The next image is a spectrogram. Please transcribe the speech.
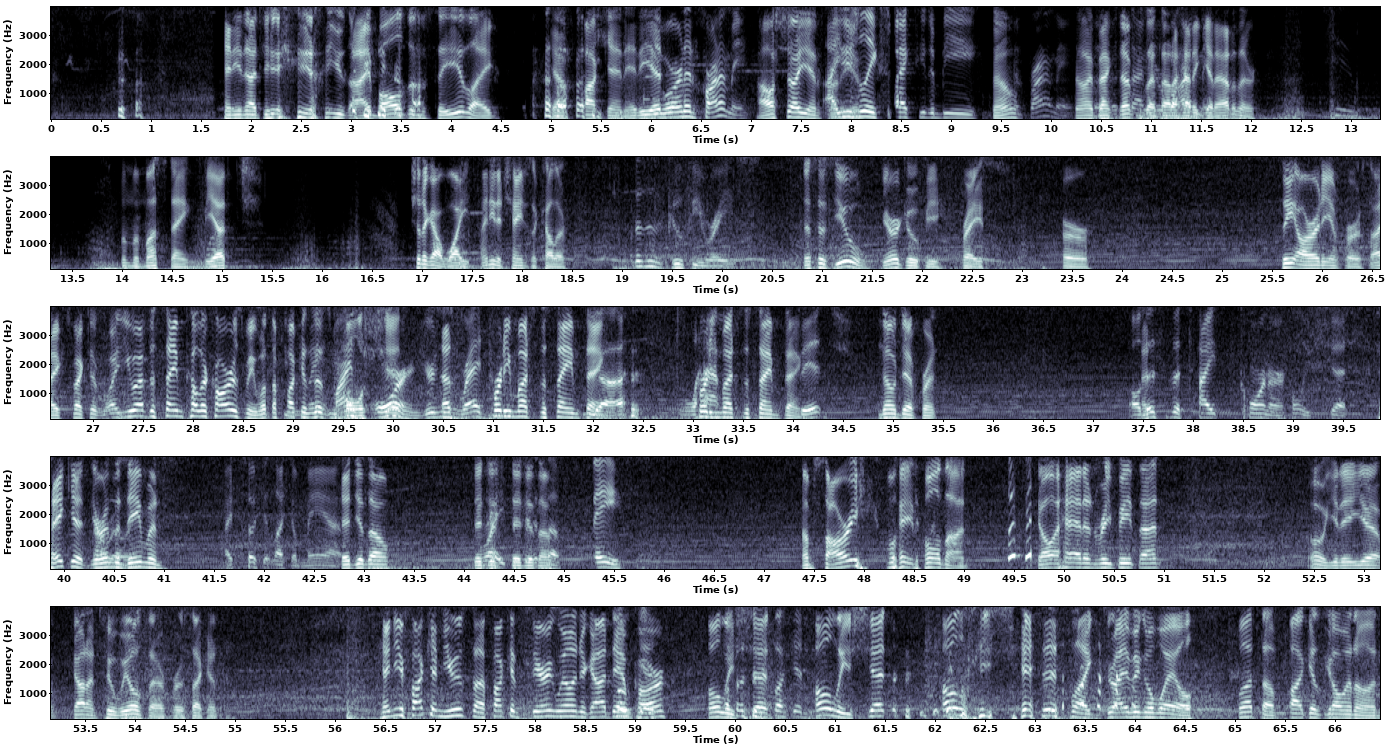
Can you not you know, use eyeballs and see? Like, yeah, fucking idiot. You weren't in front of me. I'll show you in front I of you. I usually expect you to be No? in front of me. No, I backed up because I thought I had to get out of there. Two. I'm a Mustang, bitch. Should have got white. I need to change the color. What is this goofy race? This is you. You're a goofy race. Or. See, already in first. I expected. Well, you have the same color car as me. What the fuck is this mine's bullshit? orange. Yours is That's red. pretty much the same thing. Yeah, Pretty much the same thing. bitch. No different. Oh, this is a tight corner. Holy shit! Take it. You're Not in the really. demon. I took it like a man. Did you though? Did right you? Did you though? The face. I'm sorry. Wait, hold on. Go ahead and repeat that. Oh, you you got on two wheels there for a second. Can you fucking use the fucking steering wheel in your goddamn car? Focus. Holy Focus, shit. fucking- Holy shit. Holy shit. It's like driving a whale. What the fuck is going on?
